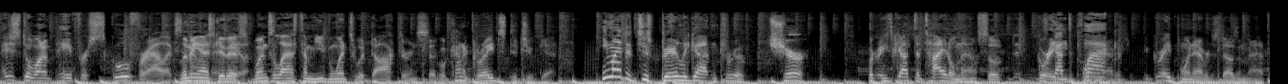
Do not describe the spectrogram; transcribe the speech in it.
I just don't want to pay for school for Alex. Let me ask you this: When's the last time you even went to a doctor and said, "What kind of grades did you get?" He might have just barely gotten through, Sure. but he's got the title now, so grade got the point average. The grade point average doesn't matter.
